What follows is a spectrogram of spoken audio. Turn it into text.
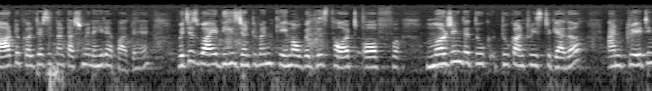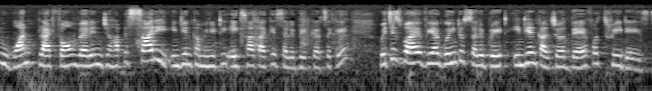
आर्ट और कल्चर से इतना टच में नहीं रह पाते हैं which is why these gentleman came out with this thought of merging the two two countries together and creating one platform wherein जहाँ पे सारी इंडियन कम्युनिटी एक साथ आके सेलिब्रेट कर सके which is why we are going to celebrate Indian culture there for three days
